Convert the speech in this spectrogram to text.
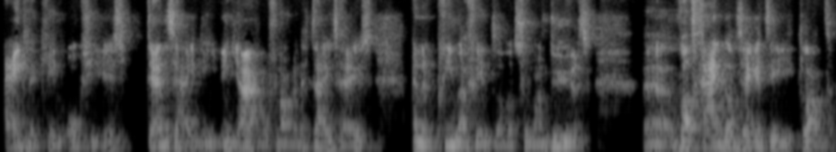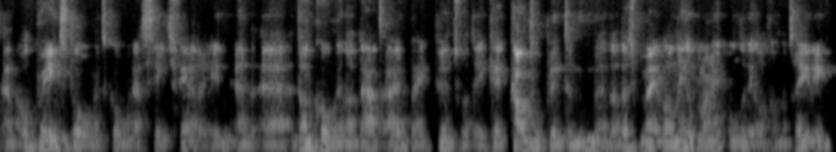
eigenlijk geen optie is, tenzij die een jaar of langer de tijd heeft en het prima vindt dat het zo lang duurt? Uh, wat ga je dan zeggen tegen je klant? En al brainstormend komen we daar steeds verder in. En uh, dan komen we inderdaad uit bij het punt wat ik uh, kantelpunten noem. En dat is voor mij wel een heel belangrijk onderdeel van mijn training.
